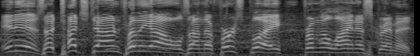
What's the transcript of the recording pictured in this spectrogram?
It is a touchdown for the Owls on the first play from the line of scrimmage.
